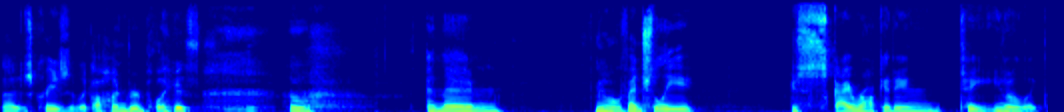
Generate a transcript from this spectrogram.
that is crazy. Like, 100 plays. and then, you know, eventually just skyrocketing to, you know, like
